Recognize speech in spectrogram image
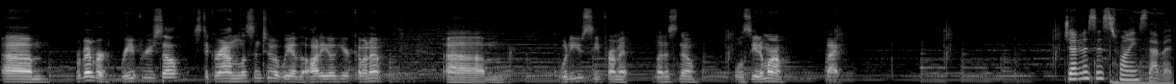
Um, remember, read it for yourself. Stick around listen to it. We have the audio here coming up. Um, what do you see from it? Let us know. We'll see you tomorrow. Bye. Genesis 27.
